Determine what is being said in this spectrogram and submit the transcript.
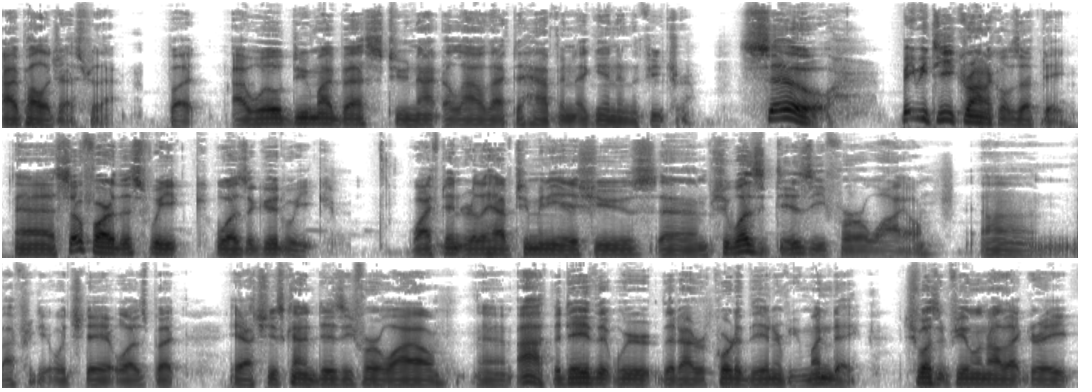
I apologize for that. But I will do my best to not allow that to happen again in the future. So, Baby T Chronicles update. Uh, so far this week was a good week. Wife didn't really have too many issues. Um, she was dizzy for a while. Um, I forget which day it was, but yeah, she was kind of dizzy for a while. Ah, the day that we're that I recorded the interview, Monday, she wasn't feeling all that great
